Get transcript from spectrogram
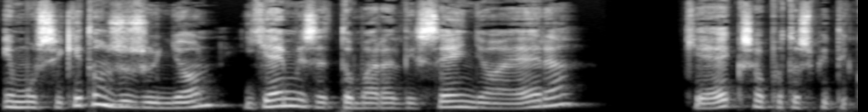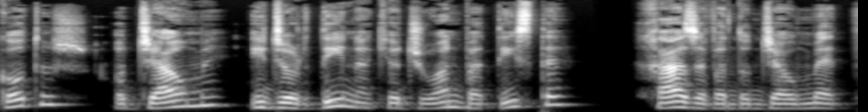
Η μουσική των ζουζουνιών γέμιζε το μαραδισένιο αέρα και έξω από το σπιτικό τους ο Τζάουμε, η Τζορντίνα και ο Τζουάν Μπατίστε χάζευαν τον Τζαουμέτ.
